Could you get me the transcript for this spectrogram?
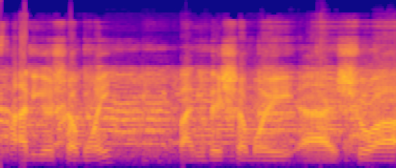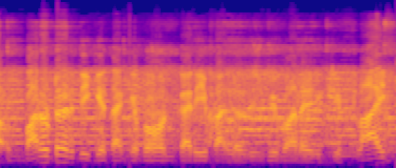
স্থানীয় সময়, বাংলাদেশ সময় সোয়া বারোটার দিকে তাকে বহনকারী বাংলাদেশ বিমানের একটি ফ্লাইট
